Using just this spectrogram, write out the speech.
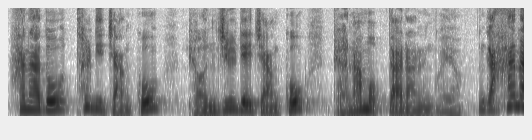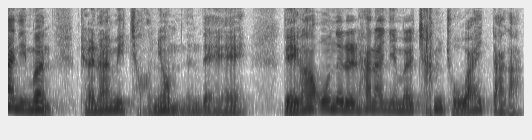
하나도 틀리지 않고 변질되지 않고 변함없다라는 거예요. 그러니까 하나님은 변함이 전혀 없는데 내가 오늘을 하나님을 참 좋아했다가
